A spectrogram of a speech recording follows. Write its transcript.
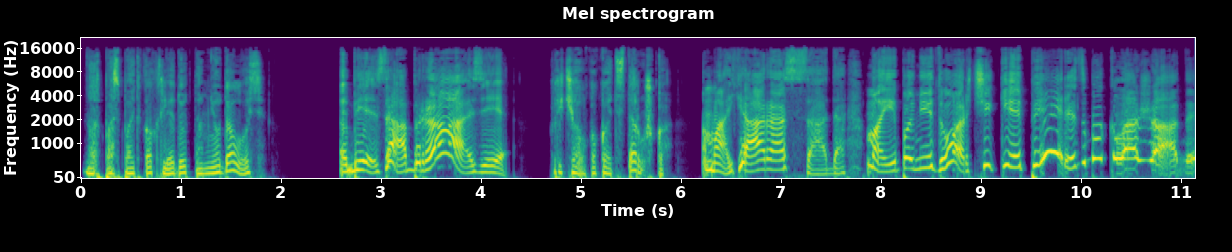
Но поспать как следует нам не удалось. «Безобразие!» — кричала какая-то старушка. «Моя рассада, мои помидорчики, перец, баклажаны,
